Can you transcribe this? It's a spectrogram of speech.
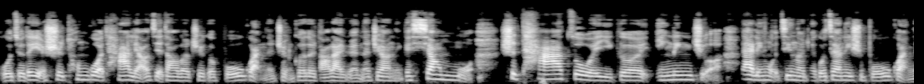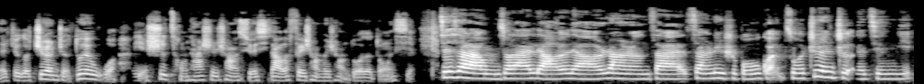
我觉得也是通过他了解到了这个博物馆的整个的导览员的这样的一个项目，是他作为一个引领者带领我进了美国自然历史博物馆的这个志愿者队伍，也是从他身上学习到了非常非常多的东西。接下来。来，我们就来聊一聊让让在自然历史博物馆做志愿者的经历。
